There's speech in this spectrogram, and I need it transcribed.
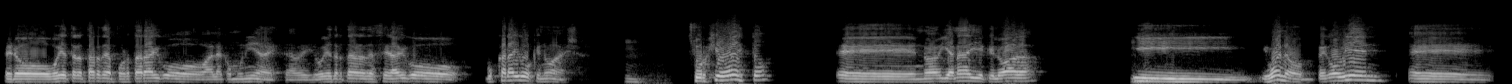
pero voy a tratar de aportar algo a la comunidad esta vez. Voy a tratar de hacer algo, buscar algo que no haya Mm. surgió esto, eh, no había nadie que lo haga, y, y bueno, pegó bien. eh,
